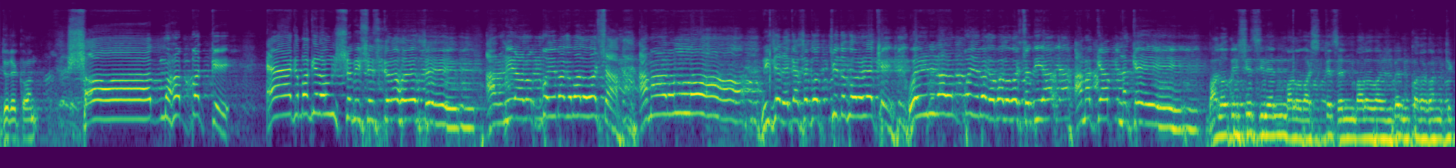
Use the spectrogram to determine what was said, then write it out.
জোরে কন। সব মহাব্বতকে এক ভাগের অংশ বিশেষ করা হয়েছে। আর নিরানব্বই ভাগ ভালোবাসা আমার নিজের কাছে গচ্ছিত করে রেখে ওই নিরানব্বই ভাগ ভালোবাসা দিয়া আমাকে আপনাকে ভালোবেসেছিলেন, ভালোবাসতেছেন, ভালোবাসবেন কতক্ষণ ঠিক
